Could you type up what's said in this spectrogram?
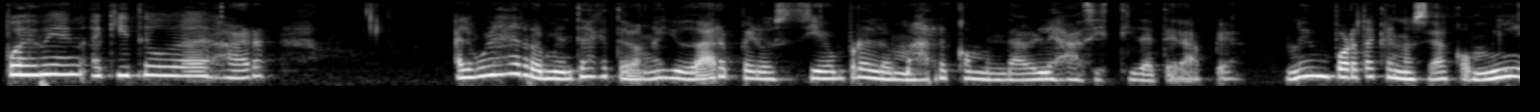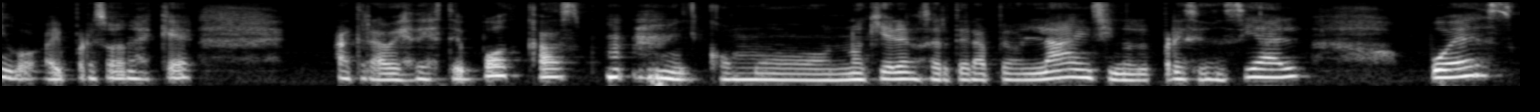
Pues bien, aquí te voy a dejar algunas herramientas que te van a ayudar, pero siempre lo más recomendable es asistir a terapia. No importa que no sea conmigo, hay personas que a través de este podcast, como no quieren hacer terapia online, sino presencial, pues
